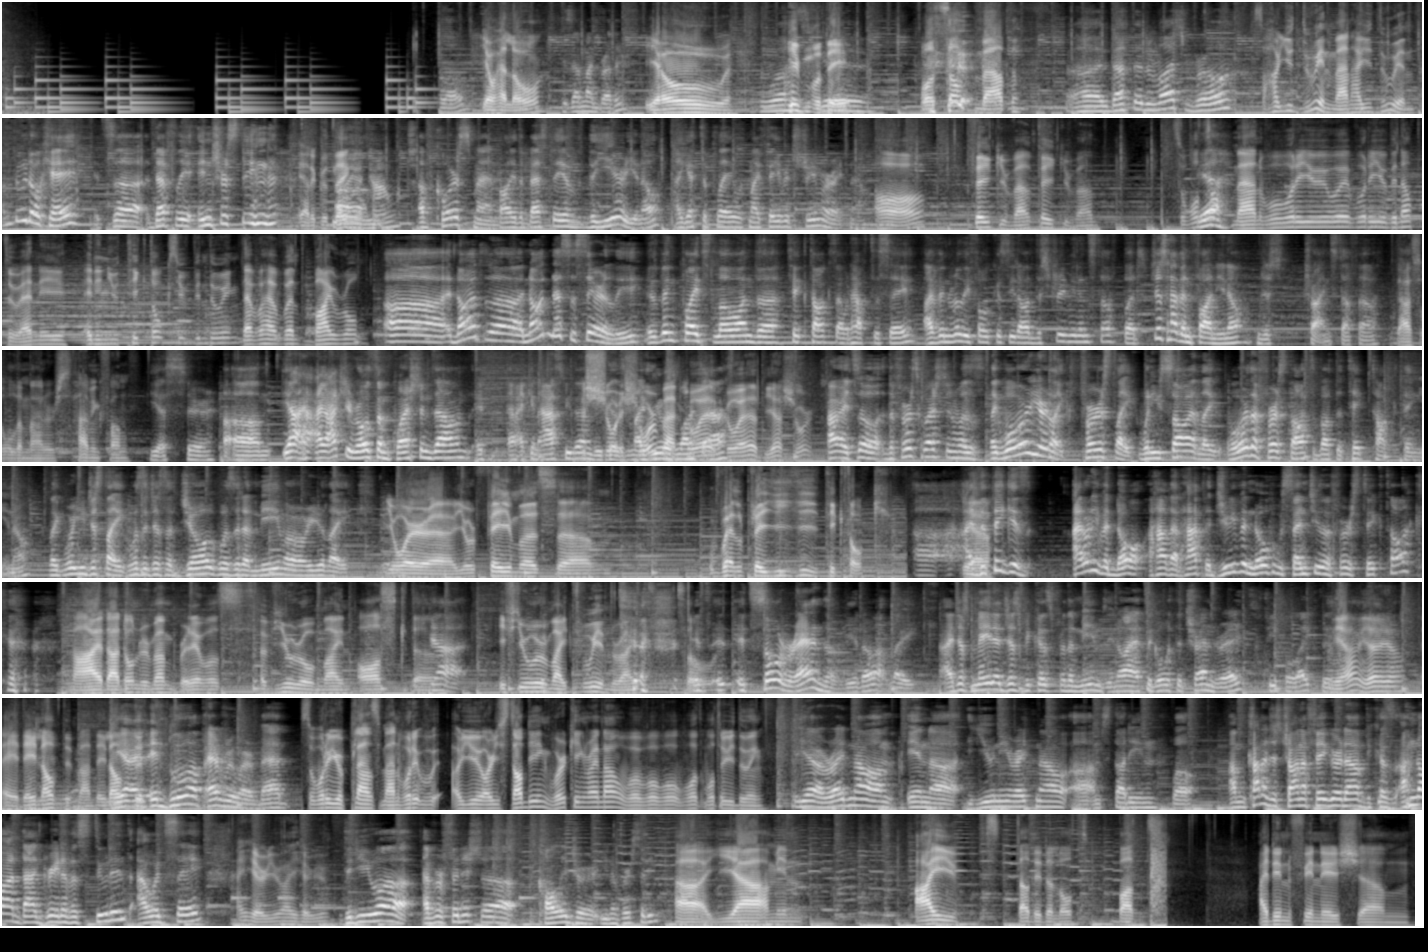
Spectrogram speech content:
Hello? Yo, hello. Is that my brother? Yo, What's Timothy. good? what's up, man? Uh, nothing much, bro. So how you doing, man? How you doing? I'm doing okay. It's uh definitely interesting. You had a good day? Um, of course, man. Probably the best day of the year, you know? I get to play with my favorite streamer right now. Aw, thank you, man. Thank you, man. So what's Yeah. up, man? Wha- What are you? What have you been up to? Any any new TikToks you've been doing that have went viral? Uh, not uh, not necessarily. It's been quite slow on the TikToks, I would have to say. I've been really focusing on the streaming and stuff, but just having fun, you know? I'm just trying stuff out. That's all that matters. Having fun. Yes, sir. Um, yeah, I I actually wrote some questions down. If I can ask you them, because Sure, my sure, man. Go ahead. ask. Go ahead. Yeah, sure. All right, so the first question was like, what were your like first like when you saw it? Like, what were the first thoughts about the TikTok thing? You know, like, were you just like, was it just a joke? Was it a meme, or were you like, Your uh, your famous um, well play Yi TikTok. uh, I, the thing is, I don't even know how that happened. Do you even know who sent you the first TikTok? Nah, I, I don't remember. It was a viewer of mine asked uh, yeah, if you were my twin, right? So it's it, it's so random, you know. Like, I just made it just because for the memes, you know. I had to go with the trend, right? People like this. yeah, yeah, yeah. Hey, they loved it, man. They loved yeah, it. it, it blew up everywhere, man. So what are your plans, man? What are you are you studying, working right now? What what what, what are you doing? Yeah, right now I'm in uh, uni right now. Uh, I'm studying. Well, I'm kind of just trying to figure it out because I'm not that great of a student, I would say. I hear you. I hear you. Did you uh, ever finish uh, college or university? Uh, yeah. I mean, I studied a lot, but I didn't finish um,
